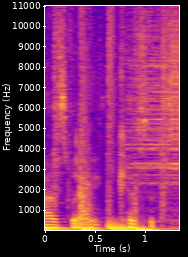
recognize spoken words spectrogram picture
raspberry kisses.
